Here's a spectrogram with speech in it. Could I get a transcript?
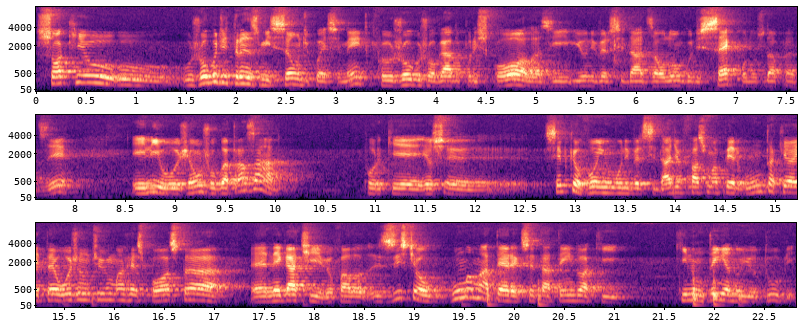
Só que o, o, o, jogo de transmissão de conhecimento, que foi o jogo jogado por escolas e, e universidades ao longo de séculos, dá para dizer, ele hoje é um jogo atrasado. Porque eu, eh, sempre que eu vou em uma universidade, eu faço uma pergunta que até hoje eu não tive uma resposta é, negativa. Eu falo: existe alguma matéria que você está tendo aqui que não tenha no YouTube?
